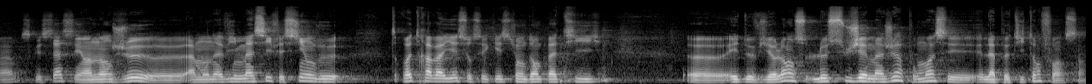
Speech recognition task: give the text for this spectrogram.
hein, parce que ça c'est un enjeu, euh, à mon avis, massif. Et si on veut retravailler sur ces questions d'empathie euh, et de violence, le sujet majeur pour moi c'est la petite enfance. Hein.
